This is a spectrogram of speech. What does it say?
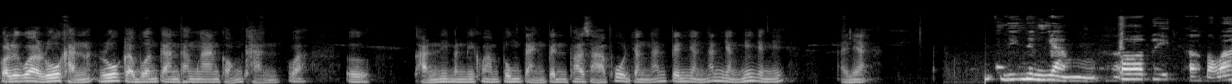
ก็เรียกว่ารู้ขัน รู้กระบวนการทำงานของขันว่า เออ ขันนี่มันมีความปรุงแต่งเป็นภาษาพูดอย่างนั้นเป็นอย่างนั้นอย่างนี้อย่างนี้ไอเนี้ยนิดหนึ่งอย่างก็บอกว่า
